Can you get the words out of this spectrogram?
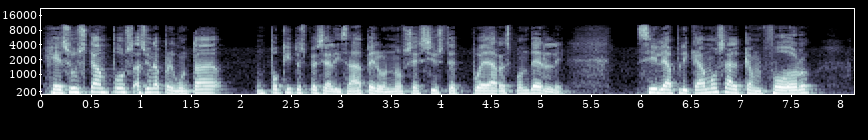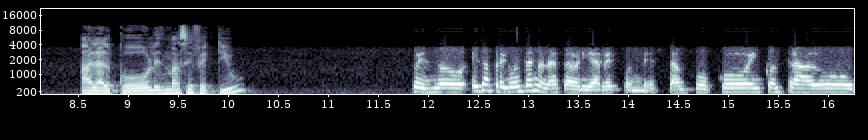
Jesús Campos hace una pregunta un poquito especializada, pero no sé si usted pueda responderle. Si le aplicamos al canfor, ¿al alcohol es más efectivo? Pues no, esa pregunta no la sabría responder. Tampoco he encontrado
